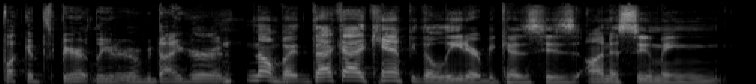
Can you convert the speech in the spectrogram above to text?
fucking spirit leader of Daiguren. no, but that guy can't be the leader because his unassuming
